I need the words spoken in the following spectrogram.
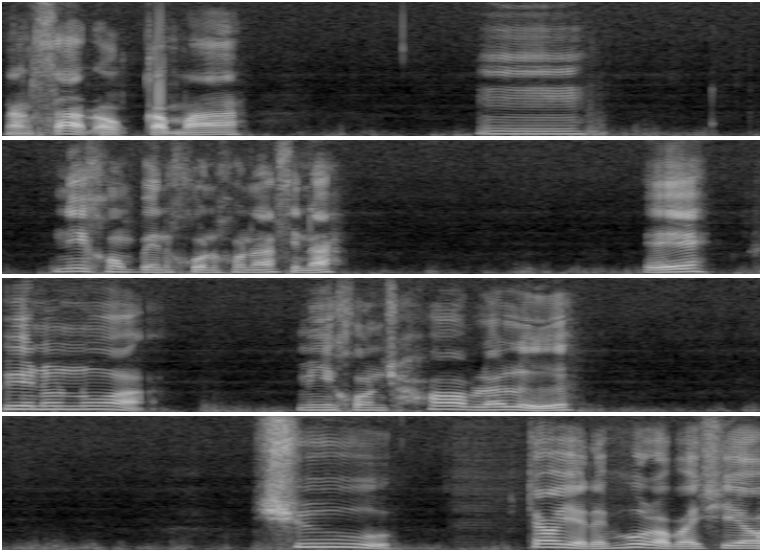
หนังซาดออกกลับมา อืม นี่คงเป็นคนคนนั้นสินะ เอ๊ะ พี่นัวๆมีคนชอบแล้วหรือ ชู่ เจ้าอย่าได้พูดออกไปเชียว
